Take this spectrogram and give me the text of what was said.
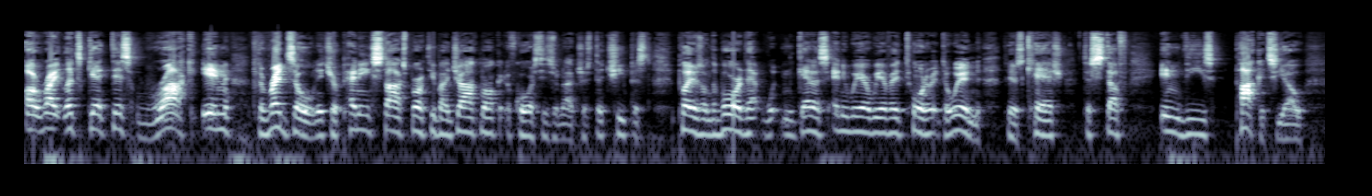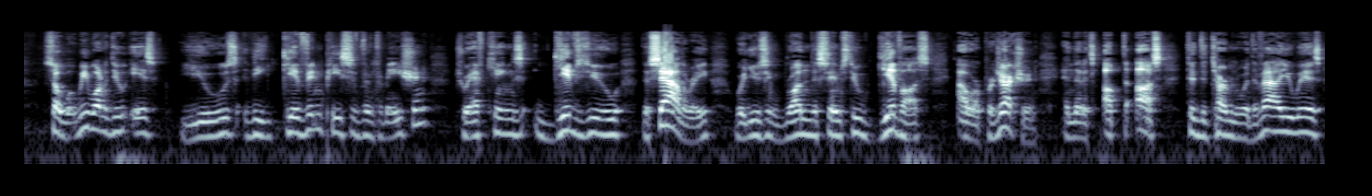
All right, let's get this rock in the red zone. It's your penny stocks brought to you by Jock Market. Of course, these are not just the cheapest players on the board. That wouldn't get us anywhere. We have a tournament to win. There's cash to stuff in these pockets, yo. So what we want to do is use the given piece of information. DraftKings gives you the salary. We're using Run the Sims to give us our projection. And then it's up to us to determine where the value is.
